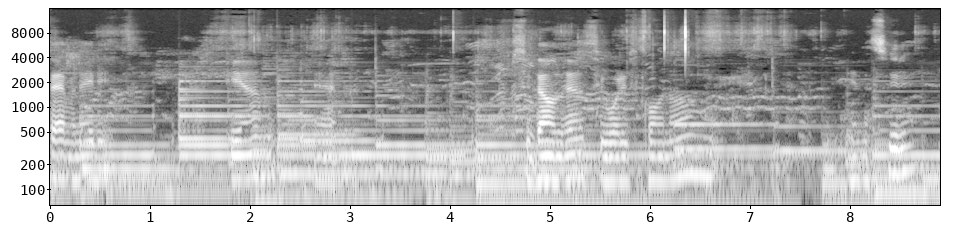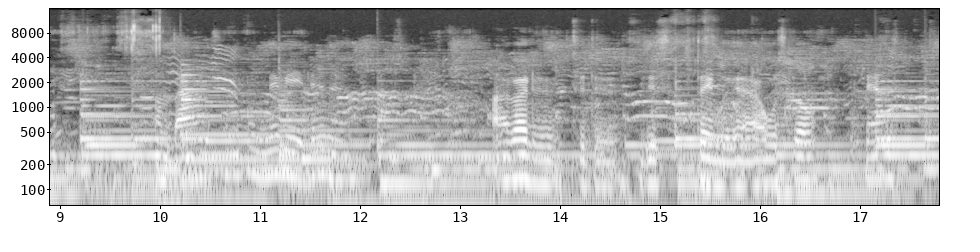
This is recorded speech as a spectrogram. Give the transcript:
7, 8 p.m. and sit down there, see what is going on in the city. Come back, maybe then I got to, to do this thing where I always go. And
